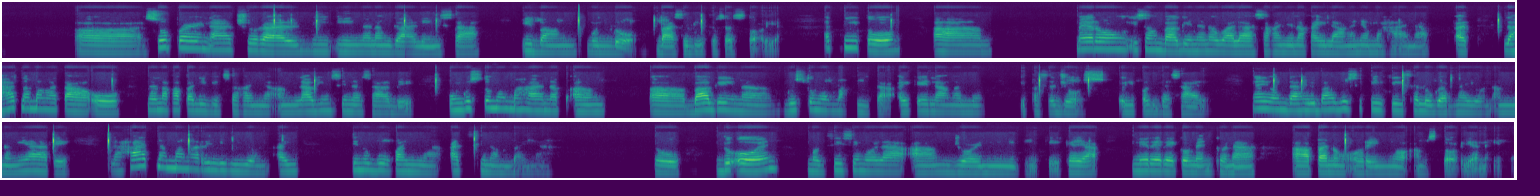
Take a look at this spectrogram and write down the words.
ah, supernatural being na nanggaling sa ibang mundo base dito sa storya. At dito, um, merong isang bagay na nawala sa kanya na kailangan niyang mahanap. At lahat ng mga tao na nakapaligid sa kanya ang laging sinasabi, kung gusto mong mahanap ang ah, bagay na gusto mong makita ay kailangan mo ipasa Diyos o ipagdasal. Ngayon, dahil bago si PK sa lugar na yon ang nangyari, lahat ng mga relihiyon ay sinubukan niya at sinamba niya. So, doon magsisimula ang journey ni PK. Kaya, nire-recommend ko na uh, panoorin nyo ang storya na ito.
